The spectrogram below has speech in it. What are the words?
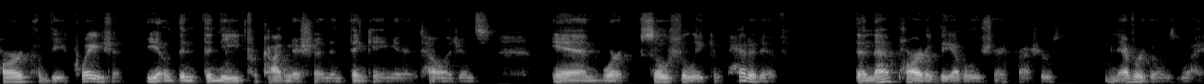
part of the equation, you know, the, the need for cognition and thinking and intelligence, and we're socially competitive, then that part of the evolutionary pressures never goes away.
